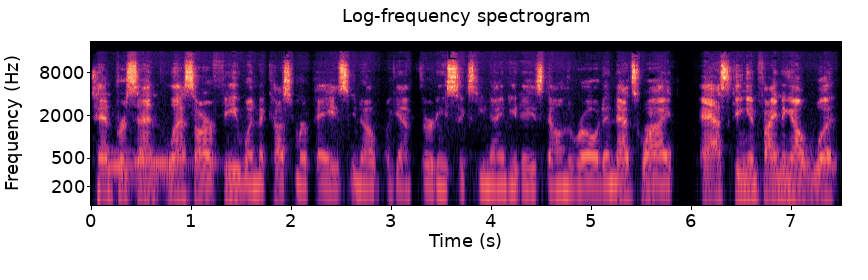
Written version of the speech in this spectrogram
10% less our fee when the customer pays, you know, again, 30, 60, 90 days down the road. And that's why asking and finding out what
